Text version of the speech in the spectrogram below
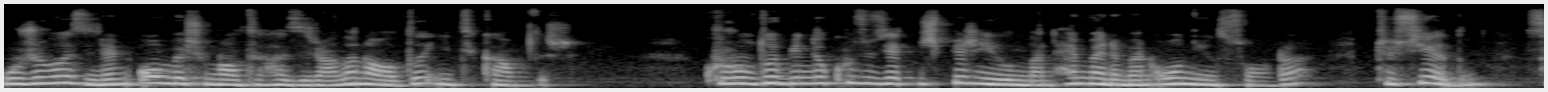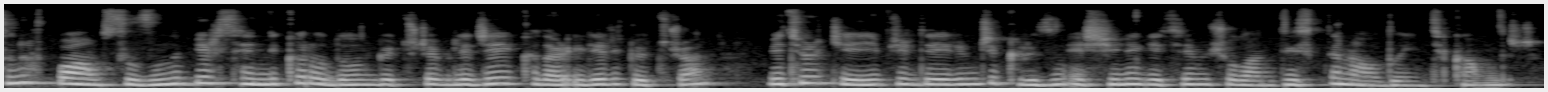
Burjuvazi'nin 15-16 Haziran'dan aldığı intikamdır. Kurulduğu 1971 yılından hemen hemen 10 yıl sonra TÜSİAD'ın sınıf bağımsızlığını bir sendikal odağın götürebileceği kadar ileri götüren ve Türkiye'yi bir devrimci krizin eşiğine getirmiş olan diskten aldığı intikamdır.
